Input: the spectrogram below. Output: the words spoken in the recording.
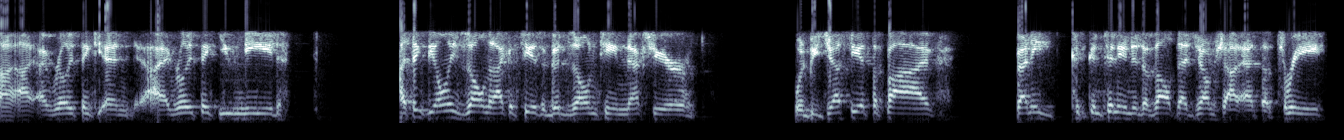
I, I I really think, and I really think you need. I think the only zone that I could see as a good zone team next year would be Jesse at the five. Benny continue to develop that jump shot at the three,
